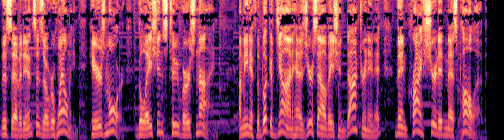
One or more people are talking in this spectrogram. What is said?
This evidence is overwhelming. Here's more. Galatians 2 verse 9. I mean, if the book of John has your salvation doctrine in it, then Christ sure did mess Paul up.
